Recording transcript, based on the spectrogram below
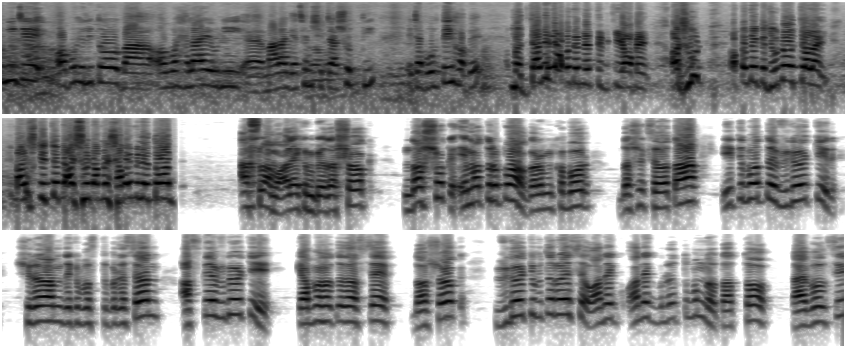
উনি যে অবহেলিত বা অবহেলায় উনি আহ, মারা গেছেন সেটা সত্যি এটা বলতেই হবে। জানি না আমাদের নেতৃত্ব কি হবে। আসুন আপনাদের কাছে অনুরোধ জানাই। মানুষটির জন্য আসুন আমরা সবাই মিলে দোয়া আসসালামু আলাইকুম প্রিয় দর্শক। দর্শক এমাত্র পাওয়া গরম খবর। দর্শক শ্রোতা, ইতিমধ্যে ভিডিওটির শিরোনাম দেখে বুঝতে পেরেছেন। আজকের ভিডিওটি কেমন হতে যাচ্ছে? দর্শক, ভিডিওটির ভিতরে রয়েছে অনেক অনেক গুরুত্বপূর্ণ তথ্য। তাই বলছি,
